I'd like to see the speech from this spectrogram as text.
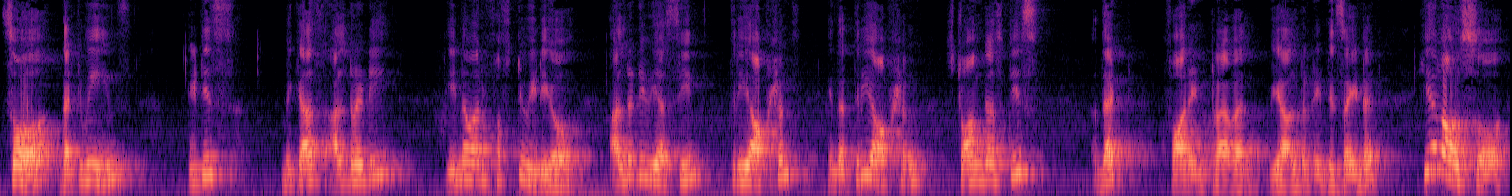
So that means it is because already in our first video already we have seen three options. In the three options strongest is that foreign travel. We already decided. Here also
